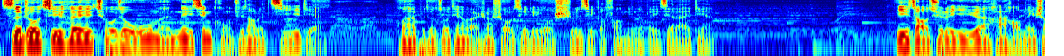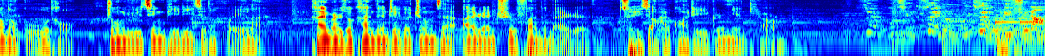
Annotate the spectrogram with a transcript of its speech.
四周漆黑，求救无门，内心恐惧到了极点。怪不得昨天晚上手机里有十几个房林的未接来电。一早去了医院，还好没伤到骨头，终于精疲力竭的回来，开门就看见这个正在安然吃饭的男人，嘴角还挂着一根面条。最无情、最冷酷、最无理取闹！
